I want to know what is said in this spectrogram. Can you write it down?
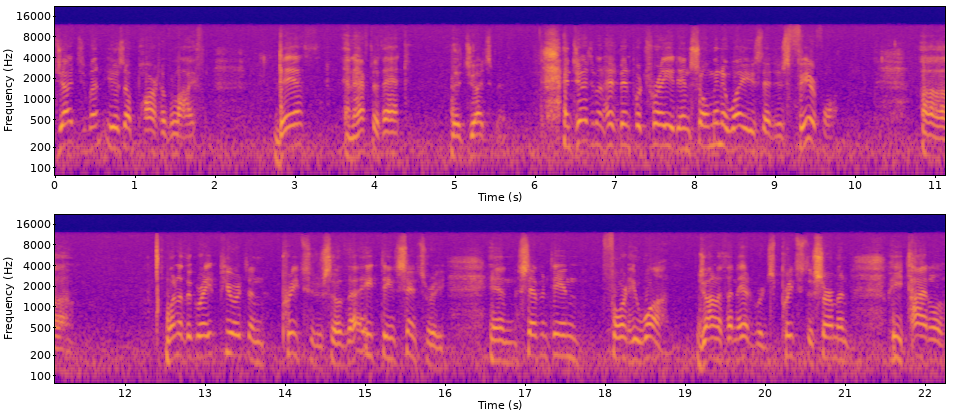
judgment is a part of life. Death, and after that, the judgment. And judgment has been portrayed in so many ways that is fearful. Uh, one of the great Puritan preachers of the 18th century in 1741, Jonathan Edwards, preached a sermon he titled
